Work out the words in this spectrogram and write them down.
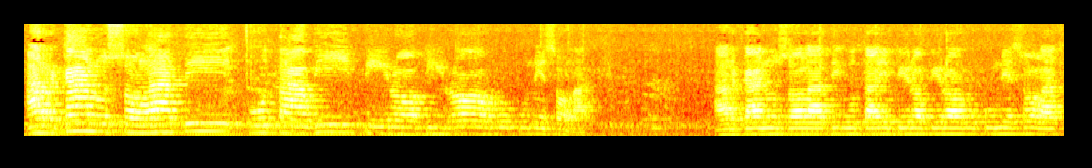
Arkanus sholati utawi piro-piro rukune sholat Arkanus sholati utawi piro-piro rukune sholat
